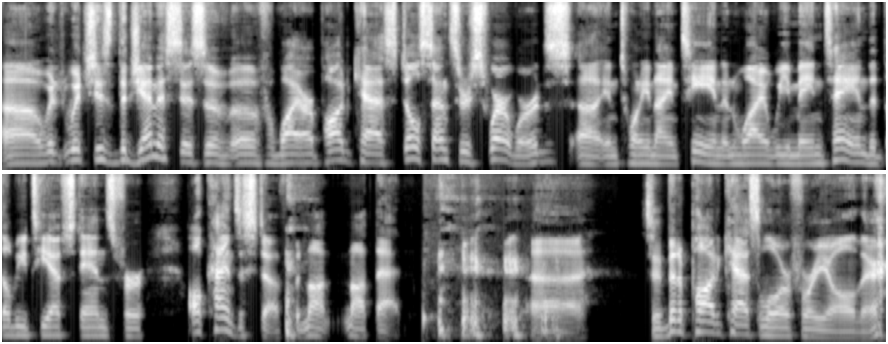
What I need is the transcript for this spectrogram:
uh, which, which is the genesis of, of why our podcast still censors swear words uh, in 2019 and why we maintain that WTF stands for all kinds of stuff, but not not that. Uh, so a bit of podcast lore for you all there,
